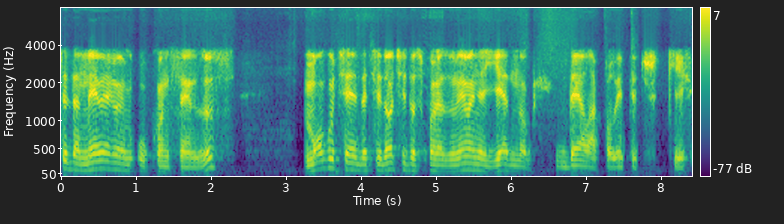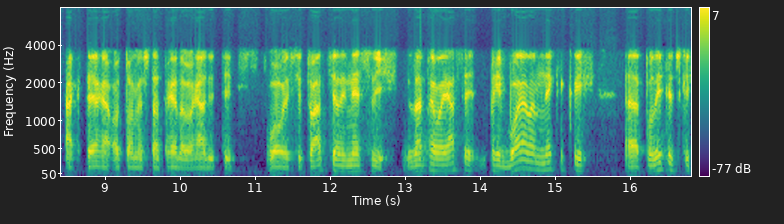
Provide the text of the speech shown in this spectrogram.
se da ne verujem u konsenzus. Moguće je da će doći do sporazumevanja jednog dela političkih aktera o tome šta treba uraditi u ovoj situaciji, ali ne svih. Zapravo ja se pribojavam nekakvih e, političkih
